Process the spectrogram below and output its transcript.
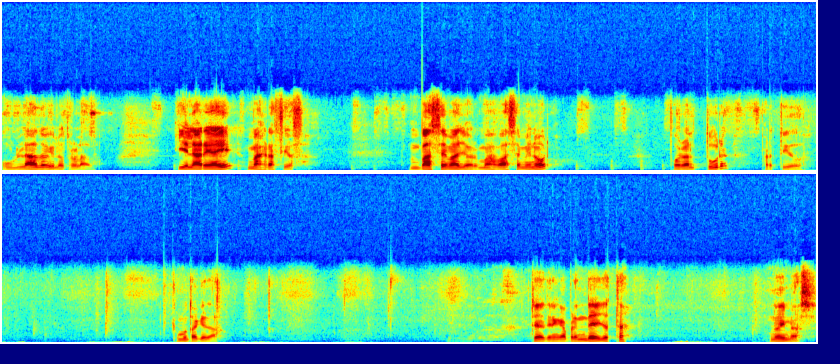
un lado y el otro lado. y el área es más graciosa. Base mayor más base menor por altura partido 2. ¿Cómo te ha quedado? Ya, tienen que aprender, ya está. No hay más.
